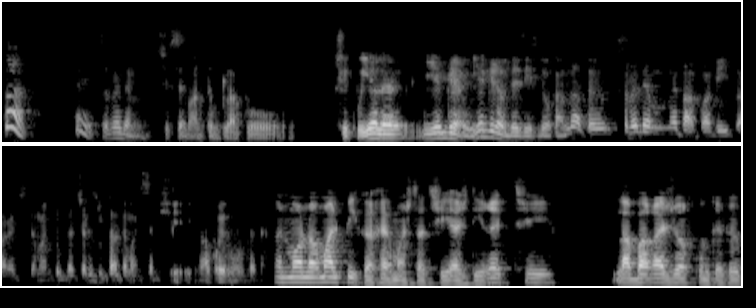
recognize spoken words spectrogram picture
Da, Hai să vedem ce se va întâmpla cu, și cu ele. E greu, e greu de zis deocamdată. Să vedem etapa viitoare ce se mai întâmplă, ce rezultate mai sunt și apoi vom vedea. În mod normal pică Hermannstadt și Iași direct și la baraj oricum, cred că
